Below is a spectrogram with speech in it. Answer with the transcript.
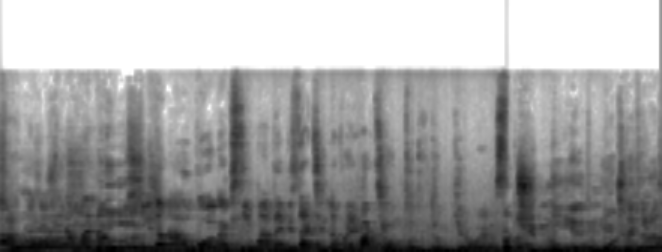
А. Поэтому это Ну, Мужчина был богом, с ним надо обязательно воевать, и он тут вдруг героем стал. Почему? Нет, можно Не это раз-.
